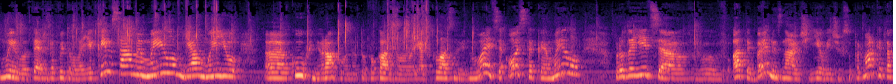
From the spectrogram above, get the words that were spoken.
Мило теж запитувала, яким саме милом я мию е, кухню, раковину, то показувала, як класно відмивається. Ось таке мило. Продається в, АТБ, не знаю, чи є в інших супермаркетах.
